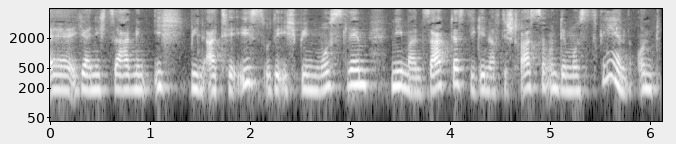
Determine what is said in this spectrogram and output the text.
äh, ja nicht sagen, ich bin Atheist oder ich bin Muslim. Niemand sagt das, die gehen auf die Straße und demonstrieren. Und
